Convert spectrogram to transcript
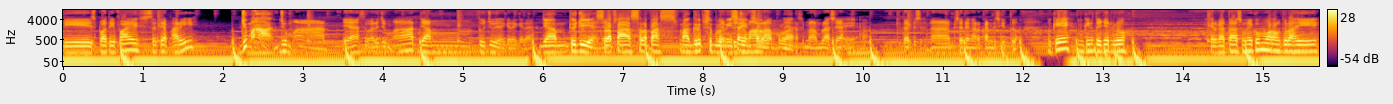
di Spotify setiap hari Jumat Jumat ya setiap hari Jumat jam 7 ya kira-kira jam 7 ya, selepas selepas maghrib sebelum jam Isya 7 insya Allah malam keluar. ya, 19 ya. Kita bisa nah, bisa dengarkan di situ. Oke, mungkin itu aja dulu. Akhir kata Assalamualaikum warahmatullahi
